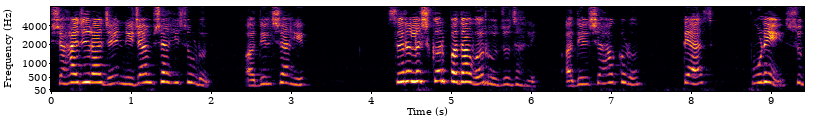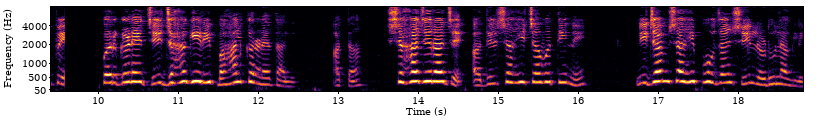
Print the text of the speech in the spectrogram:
शहाजीराजे निजामशाही सोडून आदिलशाहीत सरलष्कर पदावर रुजू झाले. आदिलशहाकडून त्यास पुणे सुपे परगण्याची जहागिरी बहाल करण्यात आली. आता शहाजीराजे आदिलशाहीच्या वतीने निजामशाही फौजांशी लढू लागले.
